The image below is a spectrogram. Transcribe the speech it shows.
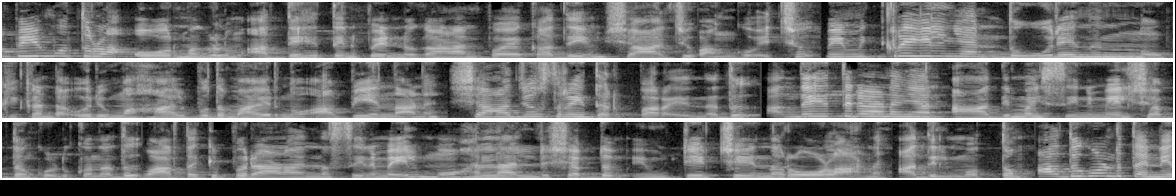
അബിയുമൊത്തുള്ള ഓർമ്മകളും അദ്ദേഹത്തിന് പെണ്ണു കാണാൻ പോയ കഥയും ഷാജു പങ്കുവച്ചു. മിമിക്രിയിൽ ഞാൻ ദൂരെ നിന്ന് നോക്കിക്കണ്ട ഒരു മഹാത്ഭുതമായിരുന്നു അബി എന്നാണ് ഷാജു ശ്രീധർ പറയുന്നത്. അദ്ദേഹത്തിനാണ് ഞാൻ ആദ്യമായി സിനിമയിൽ ശബ്ദം കൊടുക്കുന്നത്. വാർദ്ധക്യപുരാണ എന്ന സിനിമയിൽ മോഹൻലാലിന്റെ ശബ്ദം ഇമിറ്റേറ്റ് ചെയ്യുന്ന റോളാണ് അതിൽ മൊത്തം. അതുകൊണ്ട് തന്നെ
